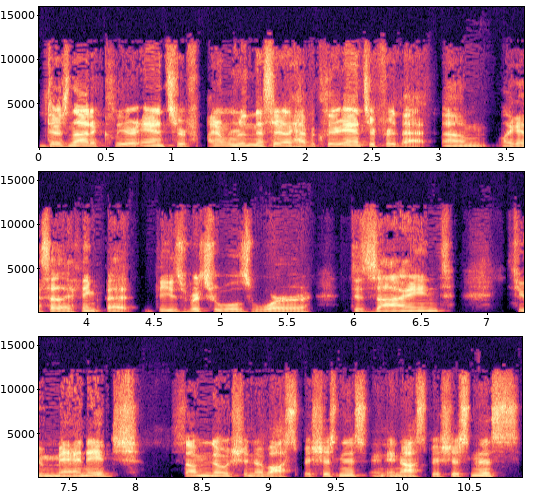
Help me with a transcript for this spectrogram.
there's not a clear answer. I don't really necessarily have a clear answer for that. Um, like I said, I think that these rituals were designed to manage some notion of auspiciousness and inauspiciousness,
